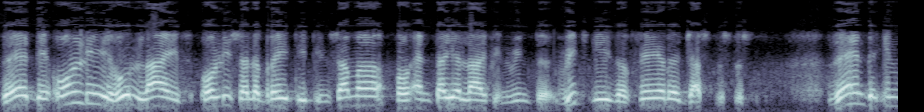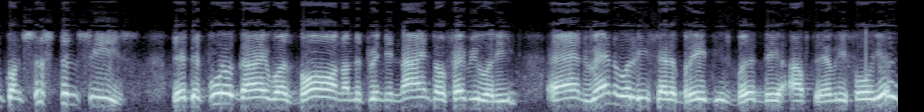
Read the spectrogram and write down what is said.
where they only whole life only celebrate it in summer or entire life in winter, which is a fairer justice system. Then the inconsistencies that the poor guy was born on the 29th of February and when will he celebrate his birthday after every four years?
